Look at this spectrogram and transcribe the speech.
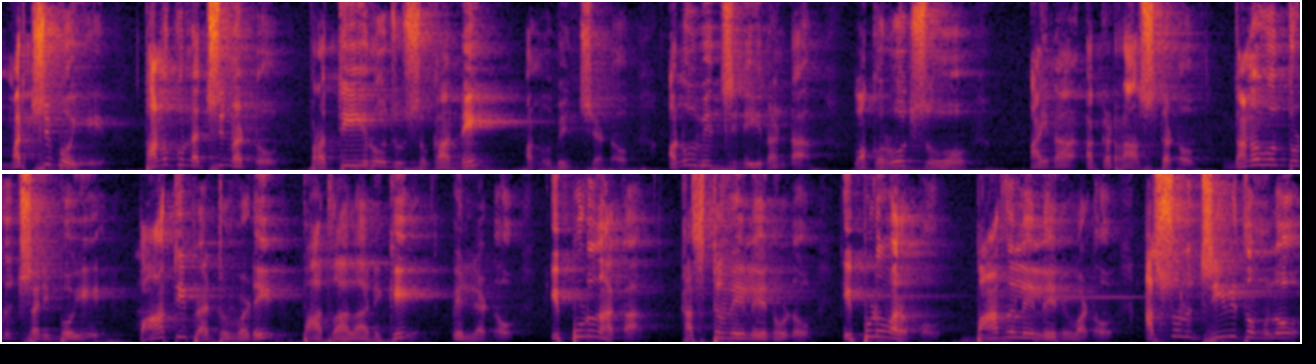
మర్చిపోయి తనకు నచ్చినట్టు ప్రతిరోజు సుఖాన్ని అనుభవించాడు. అనుభవించి ఈయనంట ఒకరోజు ఆయన అక్కడ రాస్తాడు. ధనవంతుడు చనిపోయి పాతి పెట్టబడి పాతాళానికి వెళ్ళాడు. ఇప్పుడు దాకా కష్టమే లేనోడు ఇప్పుడు వరకు బాధలే లేనివాడు అసలు జీవితంలో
